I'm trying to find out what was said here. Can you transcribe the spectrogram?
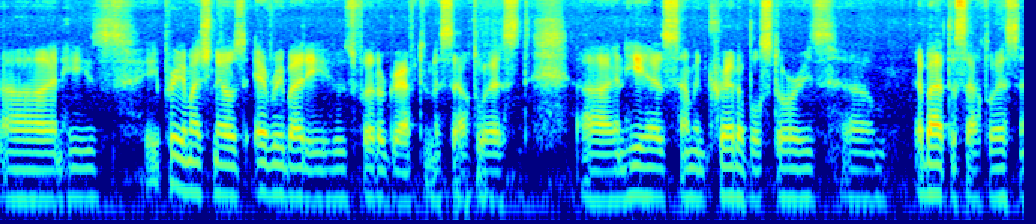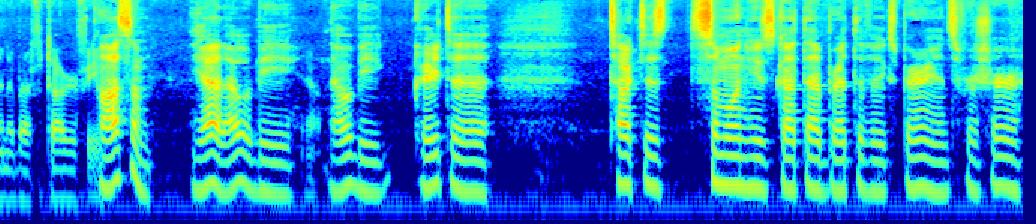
uh, and he's he pretty much knows everybody who's photographed in the Southwest, uh, and he has some incredible stories um, about the Southwest and about photography. Awesome. Yeah, that would be Yeah. that would be great to talk to someone who's got that breadth of experience for sure.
